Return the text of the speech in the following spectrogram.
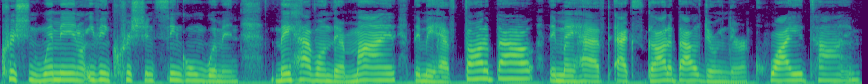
Christian women or even Christian single women may have on their mind, they may have thought about, they may have asked God about during their quiet time.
